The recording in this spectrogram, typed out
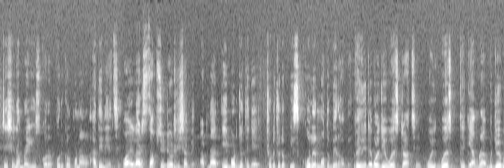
স্টেশন আমরা ইউজ করার পরিকল্পনা হাতে নিয়েছে। কয়লার সাবস্টিটিউট হিসাবে আপনার এই বর্জ্য থেকে ছোট ছোট পিস কোলের মতো বের হবে। ভেজিটেবল যে ওয়েস্টটা আছে, ওই ওয়েস্ট থেকে আমরা জৈব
